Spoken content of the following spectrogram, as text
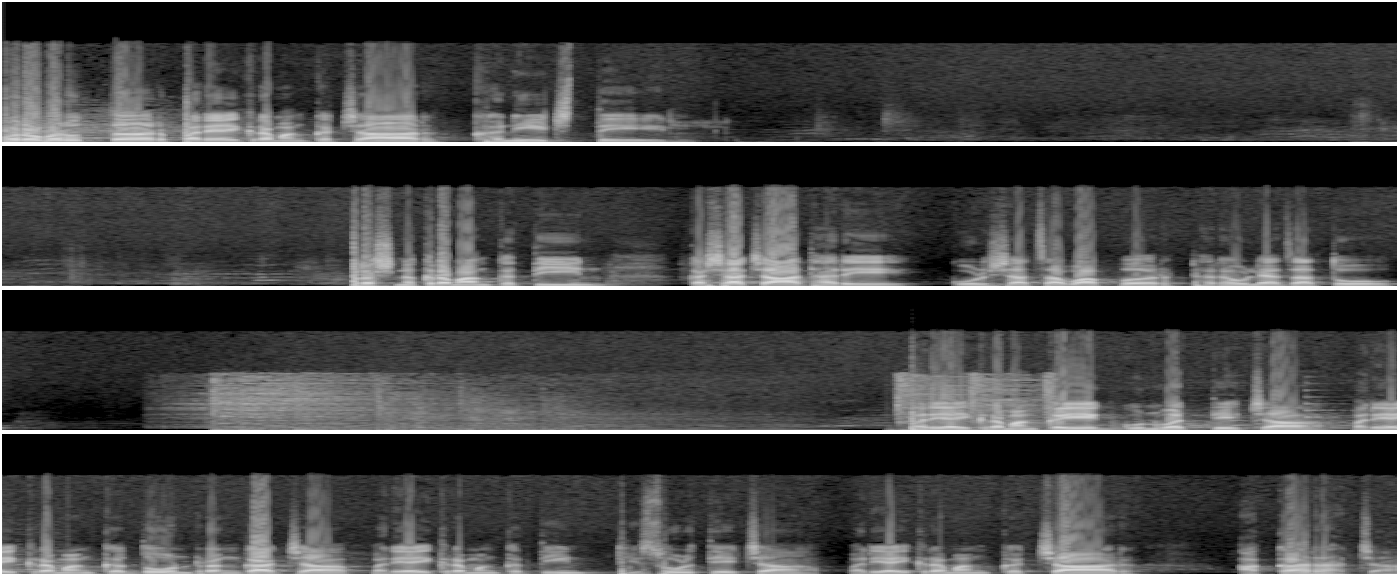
बरोबर उत्तर पर्याय क्रमांक चार खनिज तेल. प्रश्न क्रमांक तीन कशाच्या आधारे कोळशाचा वापर ठरवला जातो? पर्याय क्रमांक एक गुणवत्तेच्या. पर्याय क्रमांक दोन रंगाच्या. पर्याय क्रमांक तीन ठिसूळतेच्या. पर्याय क्रमांक चार आकाराच्या.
